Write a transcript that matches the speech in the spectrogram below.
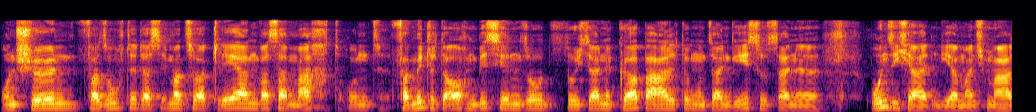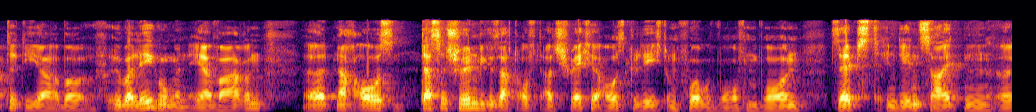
Und Schön versuchte das immer zu erklären, was er macht und vermittelte auch ein bisschen so durch seine Körperhaltung und seinen Gestus, seine Unsicherheiten, die er manchmal hatte, die ja aber Überlegungen eher waren, äh, nach außen. Das ist schön, wie gesagt, oft als Schwäche ausgelegt und vorgeworfen worden. Selbst in den Zeiten, äh,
